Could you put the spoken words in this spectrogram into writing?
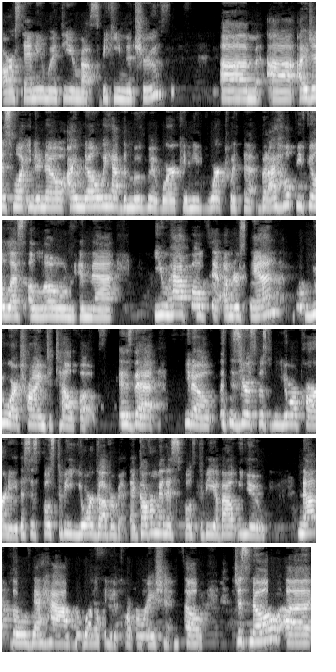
are standing with you about speaking the truth. Um, uh, I just want you to know. I know we have the movement work, and you've worked with that but I hope you feel less alone in that you have folks that understand what you are trying to tell folks. Is that you know, this is you're supposed to be your party. This is supposed to be your government. That government is supposed to be about you, not those that have the wealthy, the corporation. So just know uh,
